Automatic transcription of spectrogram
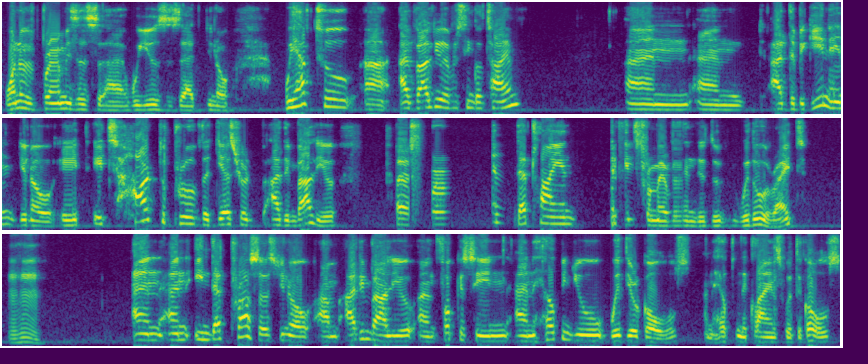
One of the premises uh, we use is that you know we have to uh, add value every single time, and and at the beginning, you know, it, it's hard to prove that yes, you're adding value, but for that client benefits from everything that we do, right? Mm-hmm. And and in that process you know I'm adding value and focusing and helping you with your goals and helping the clients with the goals.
